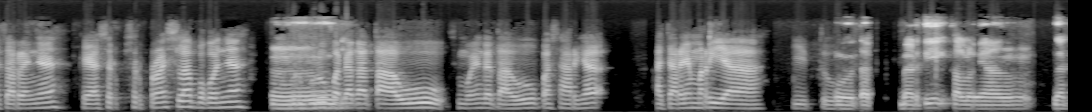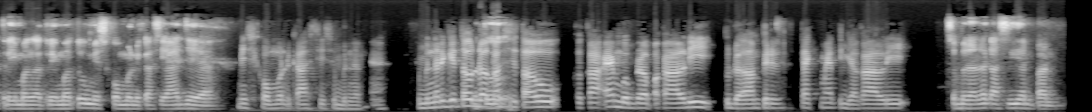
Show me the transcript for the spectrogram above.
acaranya kayak sur- surprise lah pokoknya. Hmm, pada nggak tahu, semuanya nggak tahu. Pas hari acaranya meriah gitu. oh, tapi berarti kalau yang nggak terima nggak terima tuh miskomunikasi aja ya. Miskomunikasi sebenarnya. Sebenarnya kita udah Betul. kasih tahu ke KM beberapa kali, udah hampir tagmet tiga kali. Sebenarnya kasihan pan.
